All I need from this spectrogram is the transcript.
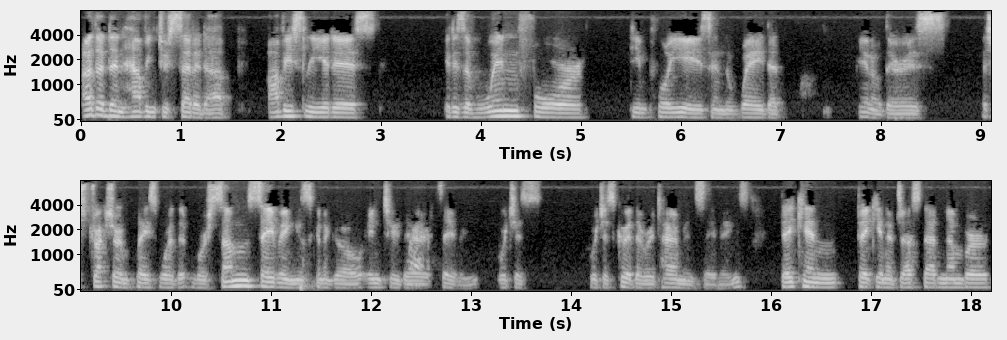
other than having to set it up, obviously it is, it is a win for the employees in the way that you know there is a structure in place where that where some saving is going to go into their right. saving, which is which is good, their retirement savings. They can they can adjust that number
